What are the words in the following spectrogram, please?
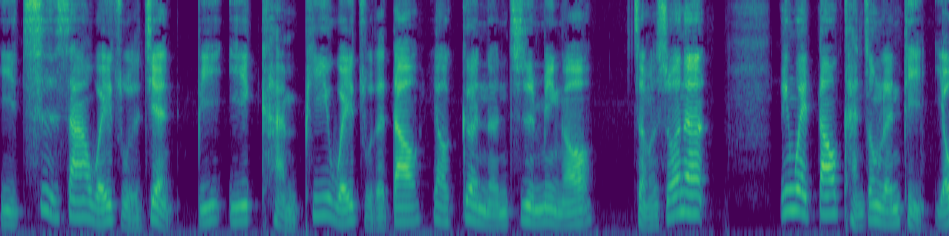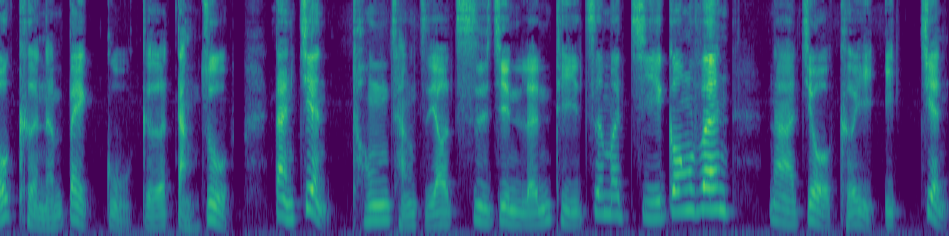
以刺杀为主的剑比以砍劈为主的刀要更能致命哦。怎么说呢？因为刀砍中人体有可能被骨骼挡住，但剑。通常只要刺进人体这么几公分，那就可以一剑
